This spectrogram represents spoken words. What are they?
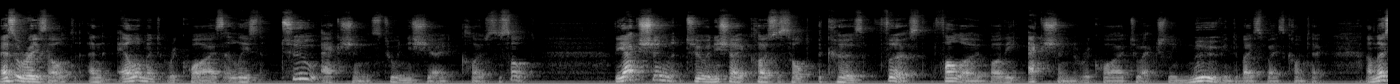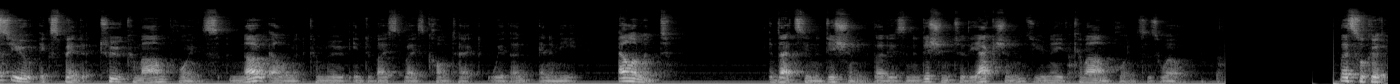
As a result, an element requires at least two actions to initiate close assault. The action to initiate close assault occurs first, followed by the action required to actually move into base to base contact. Unless you expend two command points, no element can move into base to base contact with an enemy element. That's in addition, that is, in addition to the actions, you need command points as well. Let's look at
